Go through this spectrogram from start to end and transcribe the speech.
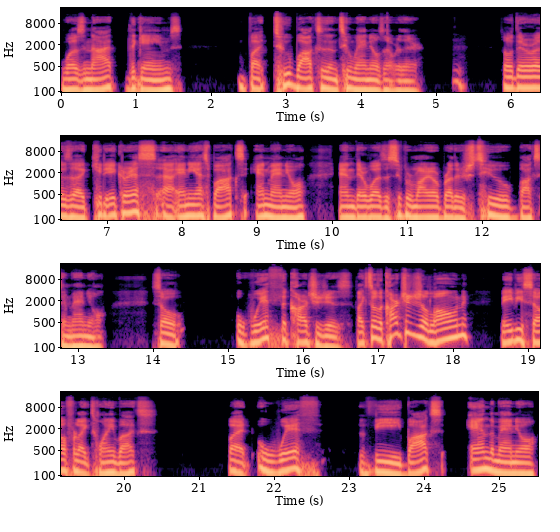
was not the games, but two boxes and two manuals that were there. Hmm. So there was a Kid Icarus uh, NES box and manual, and there was a Super Mario Brothers 2 box and manual. So with the cartridges, like so the cartridge alone maybe sell for like 20 bucks. But with the box and the manual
